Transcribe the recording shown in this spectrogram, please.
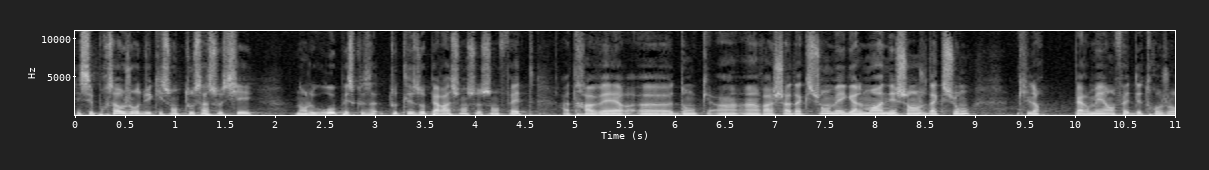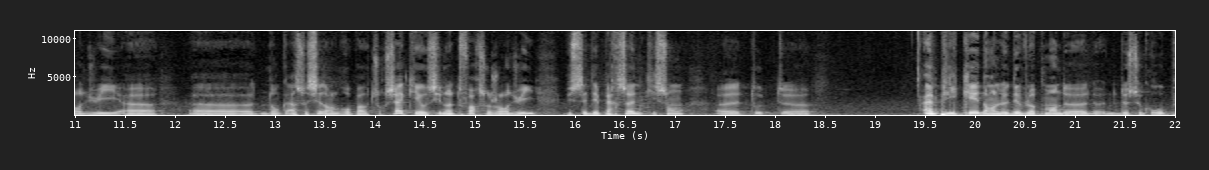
et c'est pour ça aujourd'hui qu'ils sont tous associés dans le groupe, parce que toutes les opérations se sont faites à travers donc un, un rachat d'actions, mais également un échange d'actions qui leur permet en fait d'être aujourd'hui euh, donc associés dans le groupe Outsourcia, qui est aussi notre force aujourd'hui, puisque c'est des personnes qui sont euh, toutes euh, impliquées dans le développement de, de, ce groupe.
